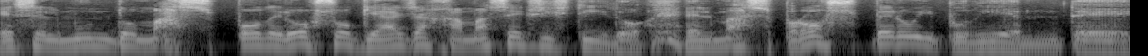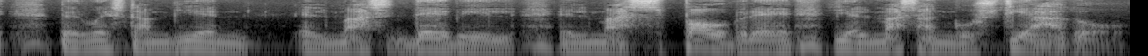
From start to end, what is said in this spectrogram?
es el mundo más poderoso que haya jamás existido, el más próspero y pudiente, pero es también el más débil, el más pobre y el más angustiado.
